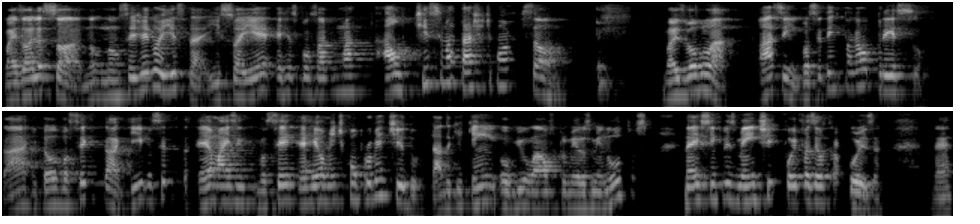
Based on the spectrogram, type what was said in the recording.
Mas olha só, não, não, seja egoísta. Isso aí é, é responsável por uma altíssima taxa de conversão. Mas vamos lá. Ah, sim, você tem que pagar o preço, tá? Então você que está aqui, você é mais, você é realmente comprometido, tá? Do que quem ouviu lá os primeiros minutos, né? E simplesmente foi fazer outra coisa, né?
